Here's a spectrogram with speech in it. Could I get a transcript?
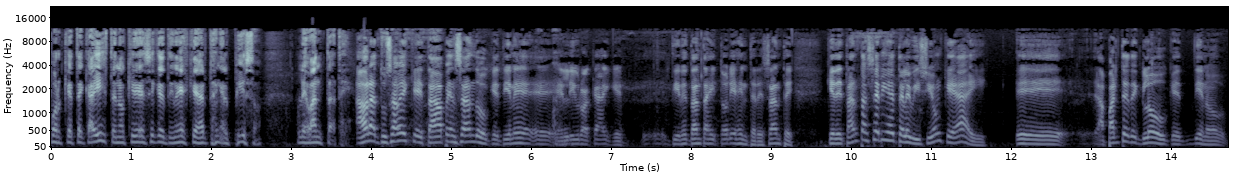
porque te caíste no quiere decir que tienes que quedarte en el piso, levántate. Ahora, tú sabes que estaba pensando que tiene eh, el libro acá y que eh, tiene tantas historias interesantes, que de tantas series de televisión que hay, eh, aparte de Glow, que, you know,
